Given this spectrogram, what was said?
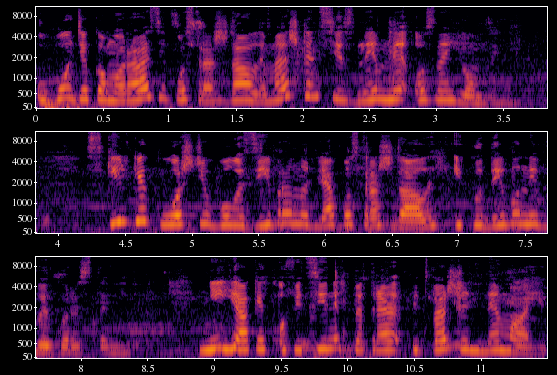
У будь-якому разі постраждали мешканці з ним не ознайомлені. Скільки коштів було зібрано для постраждалих і куди вони використані? Ніяких офіційних підтверджень немає.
